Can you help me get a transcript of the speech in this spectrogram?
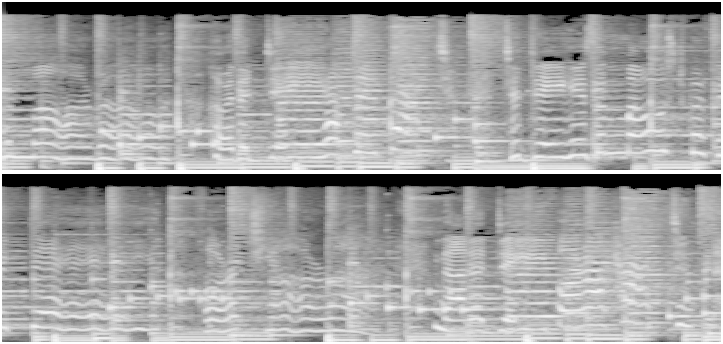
tomorrow or the day after that. Today is the most perfect day for a tiara, not a day for a hat.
